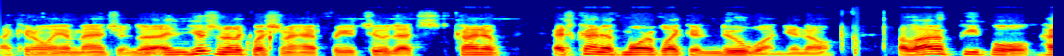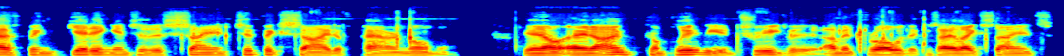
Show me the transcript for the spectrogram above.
I can only imagine. Uh, And here's another question I have for you too. That's kind of that's kind of more of like a new one. You know, a lot of people have been getting into the scientific side of paranormal. You know, and I'm completely intrigued with it. I'm enthralled with it because I like science,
